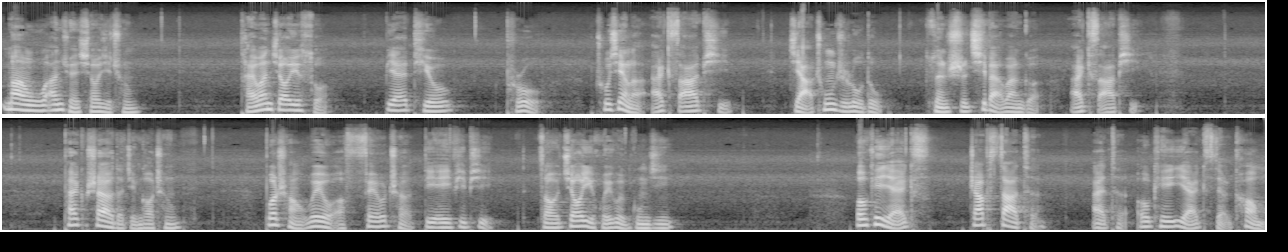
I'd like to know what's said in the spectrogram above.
漫物安全消息称，台湾交易所。BITO Pro 出现了 XRP 假充值漏洞，损失七百万个 XRP。PackShare 警告称，波场 Will a Future DAPP 遭交易回滚攻击。OKEX Jumpstart at OKEX.com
